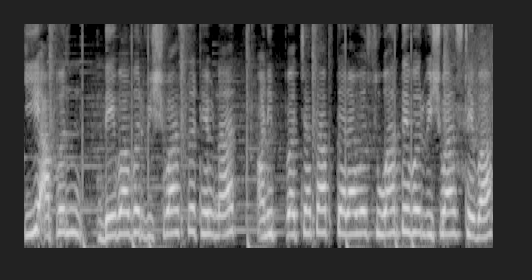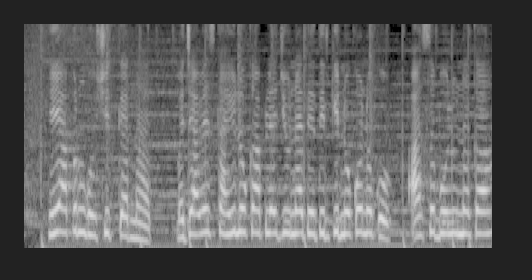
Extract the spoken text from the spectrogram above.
की आपण देवावर विश्वास तर ठेवणार आणि पश्चाताप करावं सुवार्थेवर विश्वास ठेवा हे आपण घोषित करणार. मग ज्यावेळेस काही लोक आपल्या जीवनात येतील की नको नको असं बोलू नका.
